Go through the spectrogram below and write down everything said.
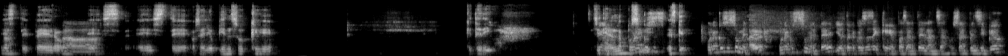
Este, pero es, este, o sea, yo pienso que, ¿qué te digo? Si tienes la posibilidad, es, que una cosa es someter, una cosa es someter y otra cosa es de que pasarte de lanza. O sea, al principio,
